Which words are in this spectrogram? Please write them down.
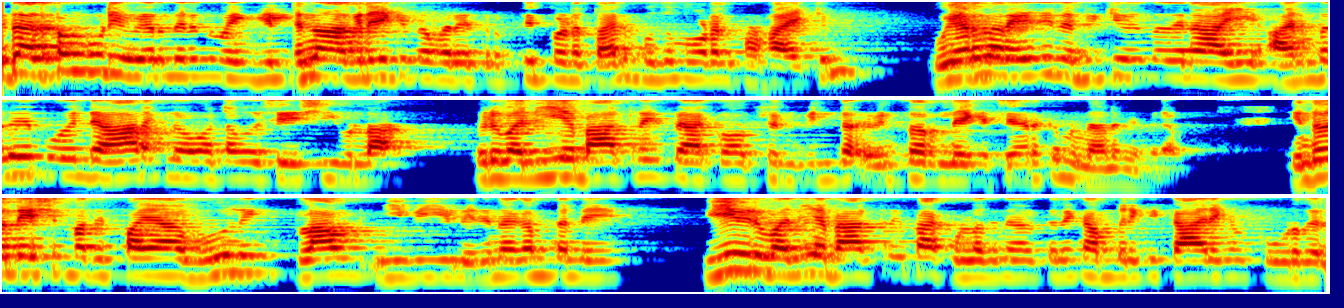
ഇത് അല്പം കൂടി ഉയർന്നിരുന്നുവെങ്കിൽ എന്ന് ആഗ്രഹിക്കുന്നവരെ തൃപ്തിപ്പെടുത്താൻ പുതു മോഡൽ സഹായിക്കും. ഉയർന്ന റേഞ്ച് ലഭിക്കുന്നതിനായി അൻപത് പോയിന്റ് ആറ് കിലോ വാട്ട് അവർ ശേഷിയുള്ള ഒരു വലിയ ബാറ്ററി പാക്ക് ഓപ്ഷൻ വിൻസറിലേക്ക് ചേർക്കുമെന്നാണ് വിവരം. ഇന്തോനേഷ്യൻ പതിപ്പായ വൂലിംഗ് ക്ലൗഡ് ഇ വിയിൽ ഇതിനകം തന്നെ ഈ ഒരു വലിയ ബാറ്ററി പാക്ക് ഉള്ളതിനാൽ തന്നെ കമ്പനിക്ക് കാര്യങ്ങൾ കൂടുതൽ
